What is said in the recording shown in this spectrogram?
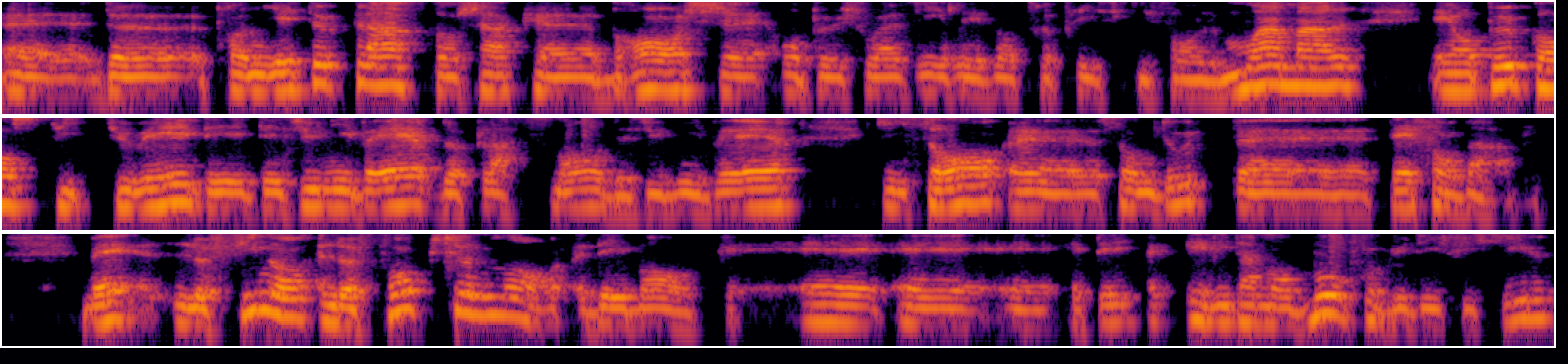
euh, de premier de classe. Dans chaque euh, branche, on peut choisir les entreprises qui font le moins mal et on peut constituer des, univers de placement, des univers qui sont, somme doute, défendables. Mais le, le fonctionnement des banques est, évidemment beaucoup plus difficile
